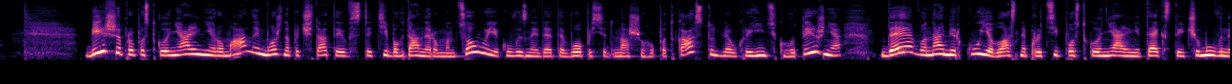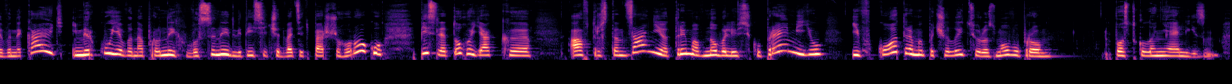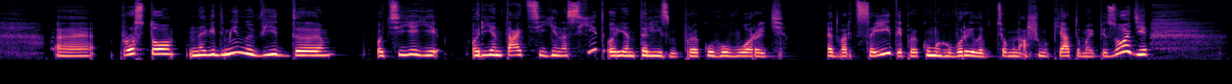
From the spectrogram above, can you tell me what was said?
Більше про постколоніальні романи можна почитати в статті Богдани Романцової, яку ви знайдете в описі до нашого подкасту для українського тижня, де вона міркує власне про ці постколоніальні тексти і чому вони виникають, і міркує вона про них восени 2021 року, після того як е, автор з отримав Нобелівську премію, і вкотре ми почали цю розмову про постколоніалізм. Просто на відміну від е, оцієї орієнтації на схід, орієнталізм, про яку говорить Едвард Саїд, і про яку ми говорили в цьому нашому п'ятому епізоді,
